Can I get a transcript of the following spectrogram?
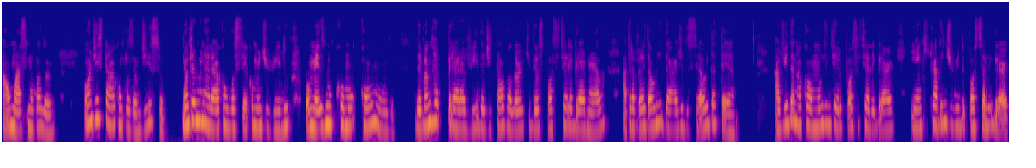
ao máximo valor. Onde está a conclusão disso? Não terminará com você como indivíduo ou mesmo como com o mundo. Devemos recuperar a vida de tal valor que Deus possa se alegrar nela através da unidade do céu e da terra a vida na qual o mundo inteiro possa se alegrar e em que cada indivíduo possa se alegrar.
